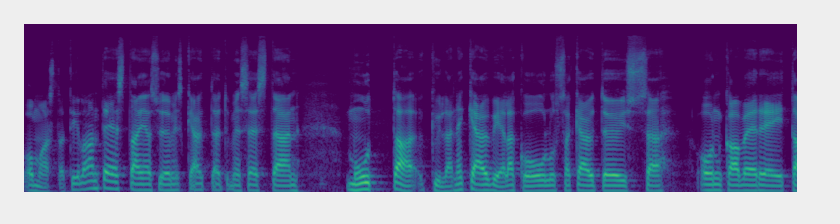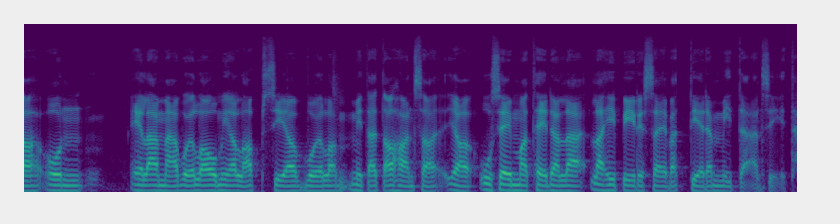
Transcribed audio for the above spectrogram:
omasta tilanteestaan ja syömiskäyttäytymisestään, mutta kyllä ne käy vielä koulussa, käy töissä, on kavereita, on elämää, voi olla omia lapsia, voi olla mitä tahansa, ja useimmat heidän lä- lähipiirissä eivät tiedä mitään siitä.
